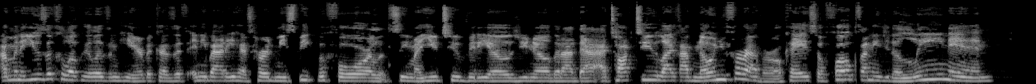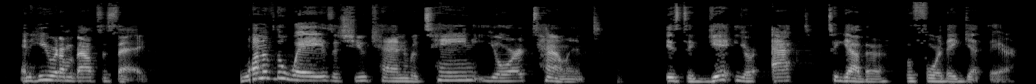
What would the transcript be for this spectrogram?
I'm going to use a colloquialism here because if anybody has heard me speak before, let's see my YouTube videos, you know that I that I talk to you like I've known you forever. Okay, so folks, I need you to lean in and hear what I'm about to say. One of the ways that you can retain your talent is to get your act together before they get there.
